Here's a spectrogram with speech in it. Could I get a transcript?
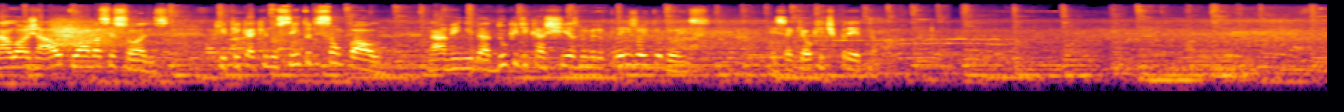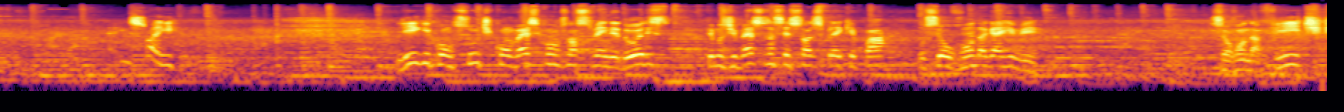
na loja Auto Aba Acessórios, que fica aqui no centro de São Paulo, na Avenida Duque de Caxias, número 382. Esse aqui é o kit preto. É isso aí. Ligue, consulte, converse com os nossos vendedores. Temos diversos acessórios para equipar o seu Honda HRV seu Honda Fit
